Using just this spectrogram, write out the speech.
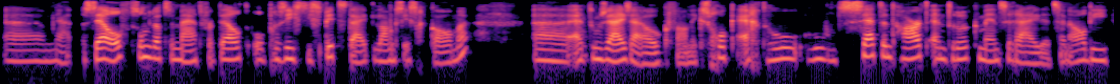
um, ja, zelf, zonder dat ze mij het vertelt, op precies die spitstijd langs is gekomen. Uh, en toen zei zij ook van, ik schrok echt hoe, hoe ontzettend hard en druk mensen rijden. Het zijn al die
